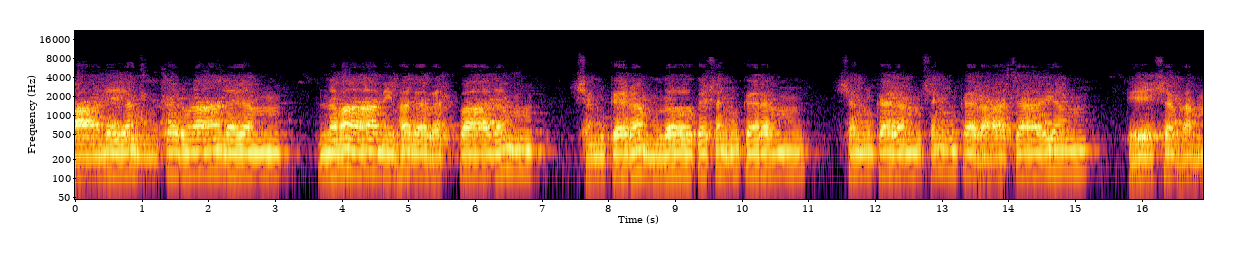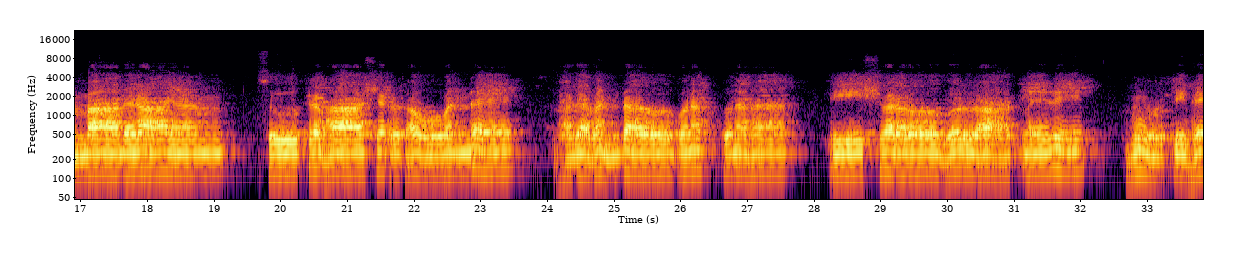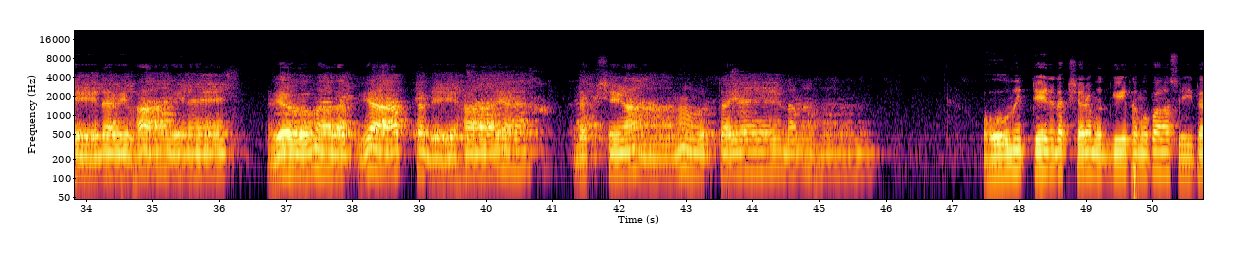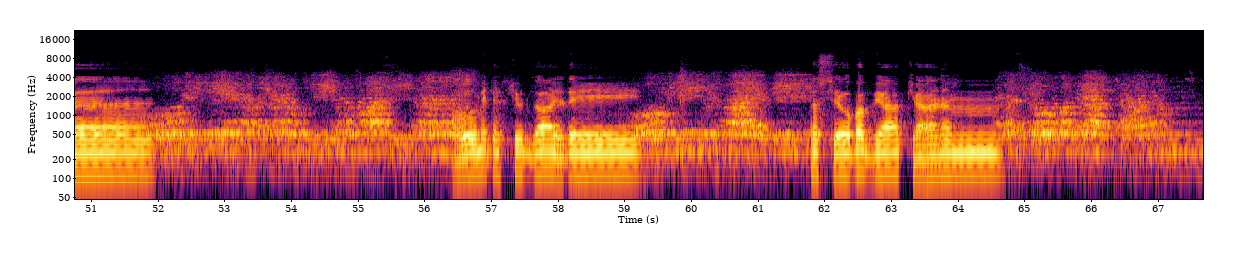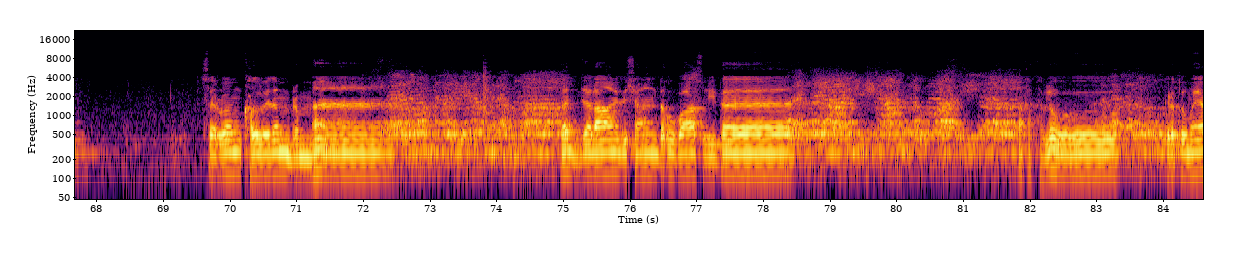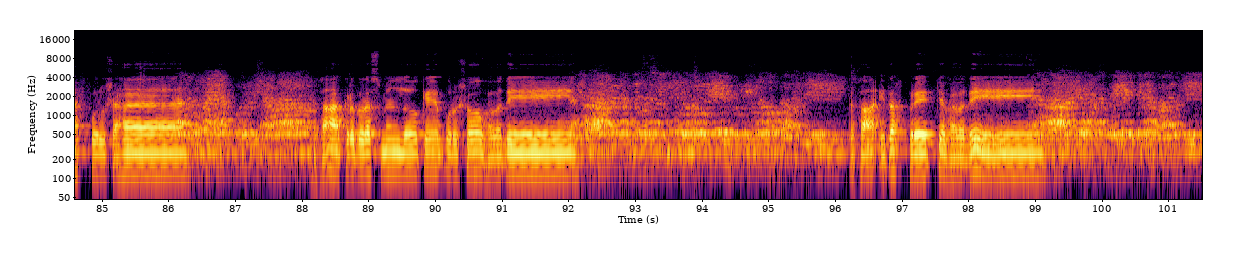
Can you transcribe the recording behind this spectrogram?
आलयं करुणालयं नमामि भगवत्पादं शङ्करं लोकशङ्करं शङ्करं शङ्कराचार्यं केशवं बादरायणं सूत्रभाष्यकृतौ वन्दे भगवन्तौ पुनः पुनः ईश्वरो गुरुरात्मेति मूर्तिभेदविभागिने व्योमवद्व्याप्तदेहाय दक्षिणामूर्तये नमः। ओमित्येतदक्षरमुद्गीतमुपासीत ओमिति ह्युद्गायते तस्योपव्याख्यानम्। सर्वं खल्विदं ब्रह्म। तज्जलानिति शान्त उपासीत। अथ खलु। क्रतुमयः पुरुषः यथा क्रतुरस्मिन् लोके पुरुषो भवति। तथा इतः प्रेत्य भवति।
